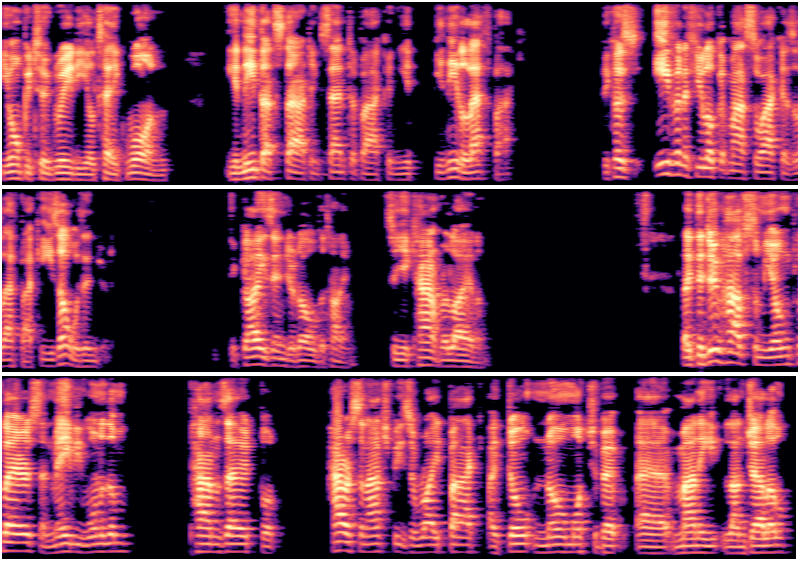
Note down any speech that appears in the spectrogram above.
you won't be too greedy. You'll take one. You need that starting centre back, and you you need a left back because even if you look at Masuaku as a left back, he's always injured. The guy's injured all the time, so you can't rely on him. Like they do have some young players, and maybe one of them pans out, but Harrison Ashby's a right back. I don't know much about uh, Manny Longelo.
